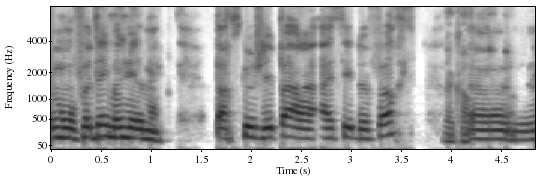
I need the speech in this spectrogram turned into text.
mon fauteuil manuellement. Parce que j'ai pas assez de force. D'accord. Euh,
